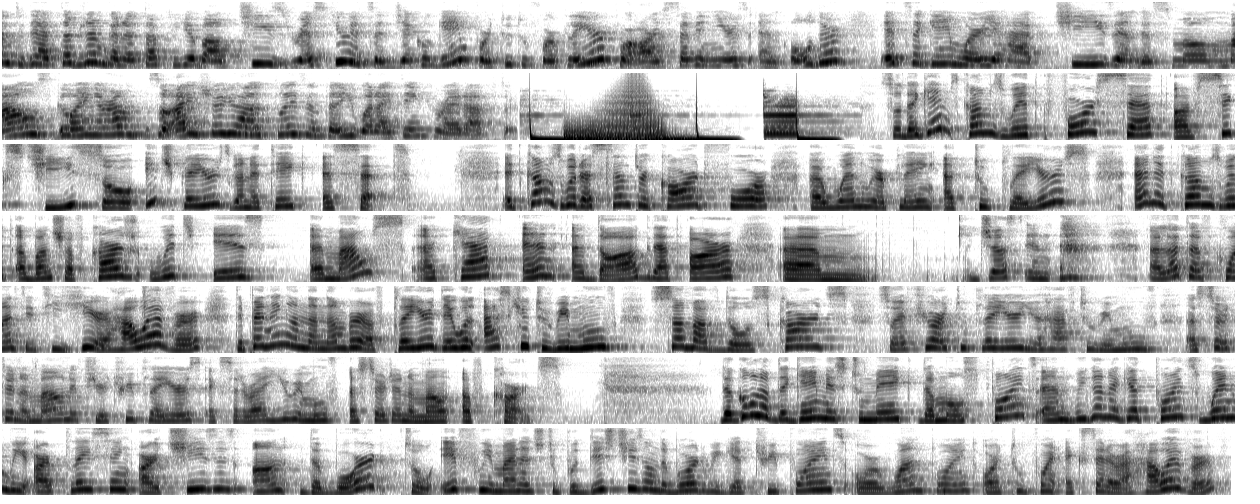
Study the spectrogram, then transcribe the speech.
everyone, today at Jeux I'm gonna talk to you about Cheese Rescue. It's a Djeco game for 2 to 4 player for our 7 years and older. It's a game where you have cheese and the small mouse going around. So I show you how it plays and tell you what I think right after. So the game comes with 4 set of 6 cheese, so each player is gonna take a set. It comes with a center card for uh, when we're playing at two players and it comes with a bunch of cards which is a mouse, a cat and a dog that are um, just in a lot of quantity here. However, depending on the number of player, they will ask you to remove some of those cards. So if you are two player, you have to remove a certain amount. If you're three players, etc., you remove a certain amount of cards. The goal of the game is to make the most points and we're gonna get points when we are placing our cheeses on the board. So if we manage to put this cheese on the board, we get three points or one point or two point, etc. However,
